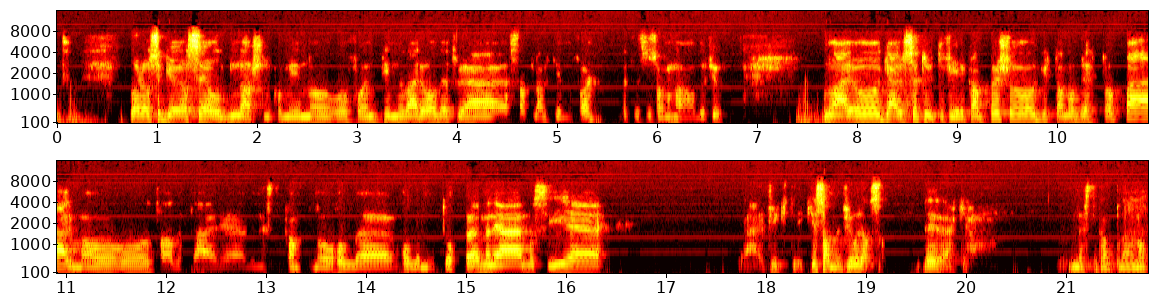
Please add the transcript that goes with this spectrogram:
Det var også gøy å se Olden Larsen komme inn og, og få en pinne der òg. Det tror jeg satt langt inne for etter sesongen han hadde i fjor. Nå er jo Gauseth ute fire kamper, så gutta må brette opp erma og, og, ta dette her eh, de neste kampene og holde, holde motet oppe. Men jeg må si eh, jeg frykter ikke Sandefjord, altså. Det gjør jeg ikke. Neste kampen er nå.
